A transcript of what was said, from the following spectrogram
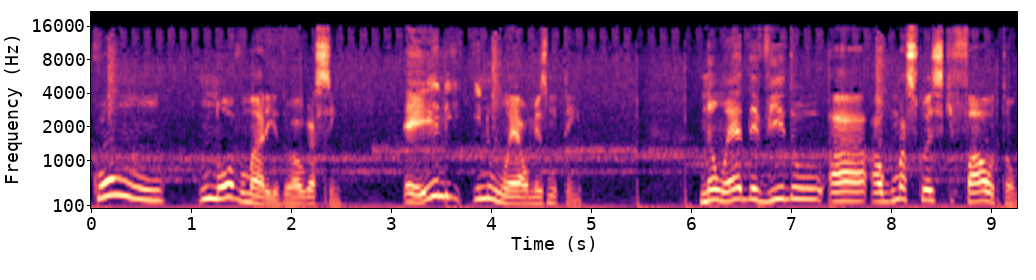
com um novo marido, algo assim. É ele e não é ao mesmo tempo. Não é devido a algumas coisas que faltam,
